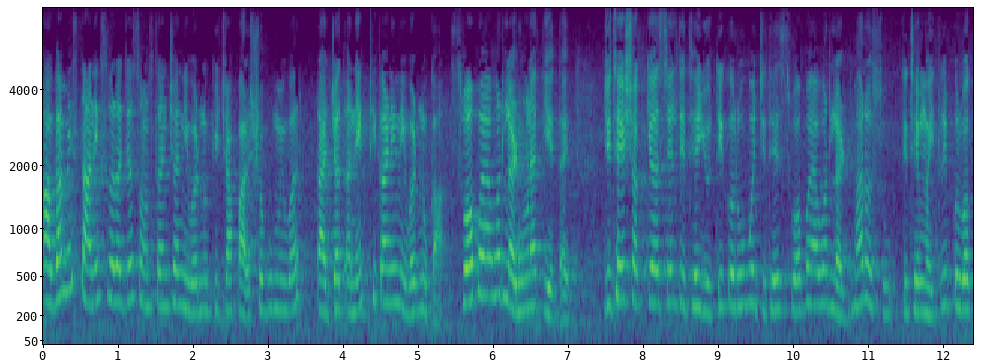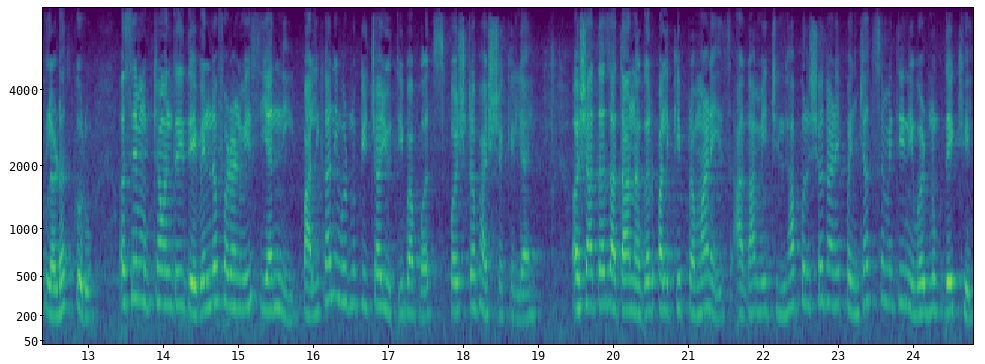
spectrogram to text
आगामी स्थानिक स्वराज्य संस्थांच्या निवडणुकीच्या पार्श्वभूमीवर राज्यात अनेक ठिकाणी निवडणुका स्वबळावर लढवण्यात येत आहेत. जिथे शक्य असेल तिथे युती करू व जिथे स्वबळावर लढणार असू तिथे मैत्रीपूर्वक लढत करू असे मुख्यमंत्री देवेंद्र फडणवीस यांनी पालिका निवडणुकीच्या युतीबाबत स्पष्ट भाष्य केले आहे. अशातच आता नगरपालिकेप्रमाणेच आगामी जिल्हा परिषद आणि पंचायत समिती निवडणूक देखील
